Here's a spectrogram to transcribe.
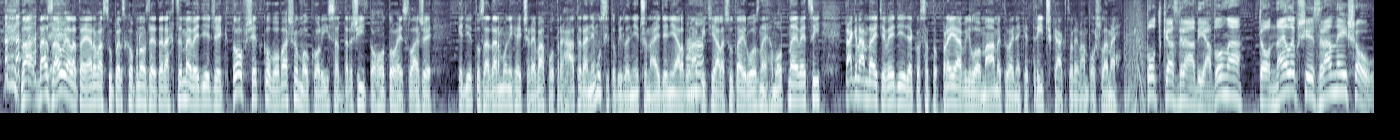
no a nás zaujala tá Jarová superschopnosť a teda chceme vedieť, že kto všetko vo vašom okolí sa drží tohoto hesla, že keď je to zadarmo, nech aj čreva potrhá, teda nemusí to byť len niečo na jedenie alebo Aha. na pitie, ale sú to aj rôzne hmotné veci, tak nám dajte vedieť, ako sa to prejavilo, máme tu aj nejaké trička, ktoré vám pošleme. Podcast Rádia Vlna to najlepšie z rannej show.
